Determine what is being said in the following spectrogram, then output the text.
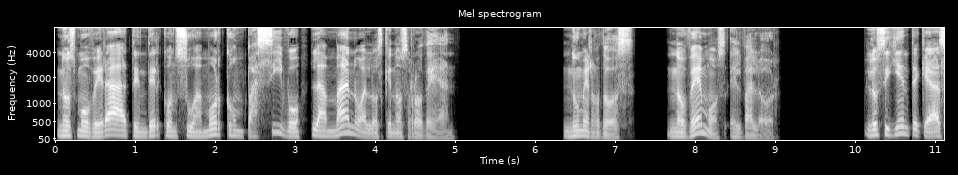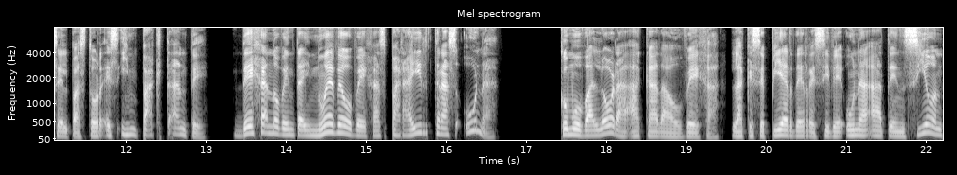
nos moverá a tender con su amor compasivo la mano a los que nos rodean. Número 2 no vemos el valor. Lo siguiente que hace el pastor es impactante. Deja 99 ovejas para ir tras una. Como valora a cada oveja, la que se pierde recibe una atención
